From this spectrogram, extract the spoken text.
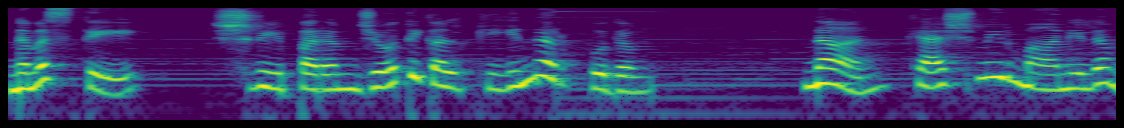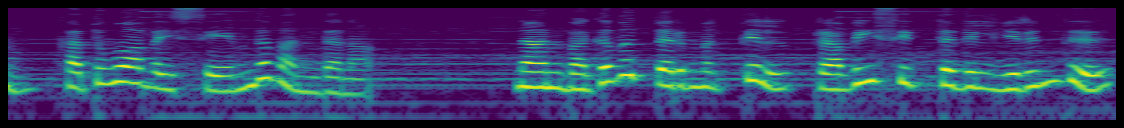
நமஸ்தே ஸ்ரீ பரம்ஜோதி கல்கியின் அற்புதம். நான் காஷ்மீர் மாநிலம் கதுவாவை சேர்ந்த வந்தனா. நான் பகவத் தர்மத்தில் பிரவேசித்ததில் இருந்து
